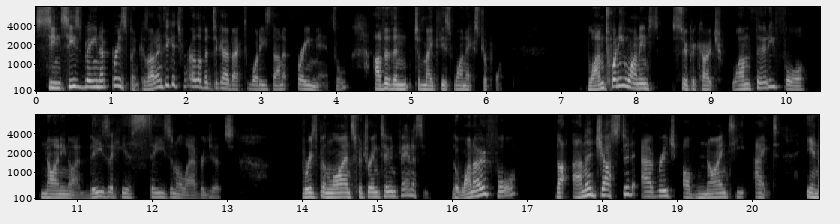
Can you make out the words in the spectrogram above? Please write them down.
since he's been at Brisbane, because I don't think it's relevant to go back to what he's done at Fremantle, other than to make this one extra point. 121 in Supercoach, 134, 99. These are his seasonal averages. Brisbane Lions for Dream Team in Fantasy, the 104, the unadjusted average of 98 in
